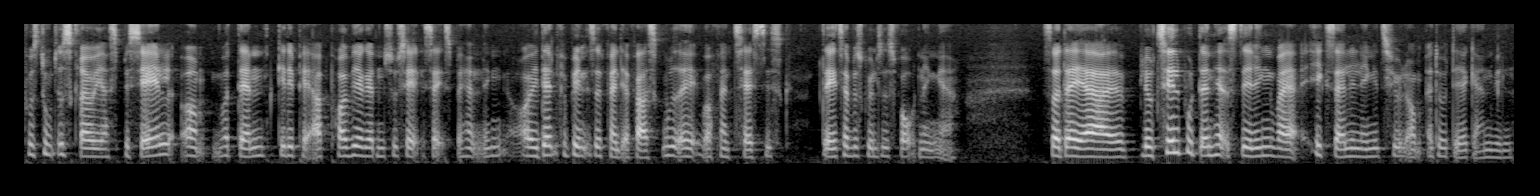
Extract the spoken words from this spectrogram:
På studiet skrev jeg speciale om, hvordan GDPR påvirker den sociale sagsbehandling, og i den forbindelse fandt jeg faktisk ud af, hvor fantastisk databeskyttelsesforordningen er. Så da jeg øh, blev tilbudt den her stilling, var jeg ikke særlig længe i tvivl om, at det var det, jeg gerne ville.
